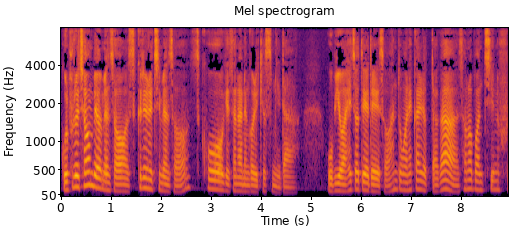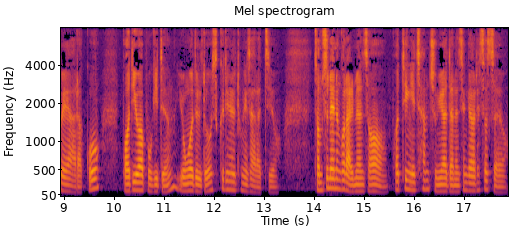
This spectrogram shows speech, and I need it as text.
골프를 처음 배우면서 스크린을 치면서 스코어 계산하는 걸 익혔습니다. 오비와 해저드에 대해서 한동안 헷갈렸다가 서너 번 친 후에 알았고 버디와 보기 등 용어들도 스크린을 통해서 알았지요. 점수 내는 걸 알면서 퍼팅이 참 중요하다는 생각을 했었어요.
